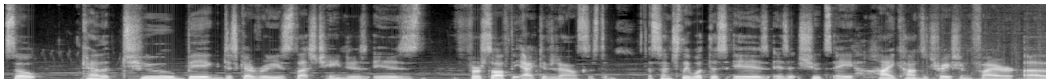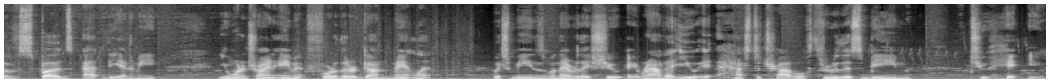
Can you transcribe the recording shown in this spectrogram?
So, kind of the two big discoveries slash changes is first off the active denial system. Essentially what this is is it shoots a high concentration fire of spuds at the enemy. You want to try and aim it for their gun mantlet, which means whenever they shoot a round at you, it has to travel through this beam to hit you.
